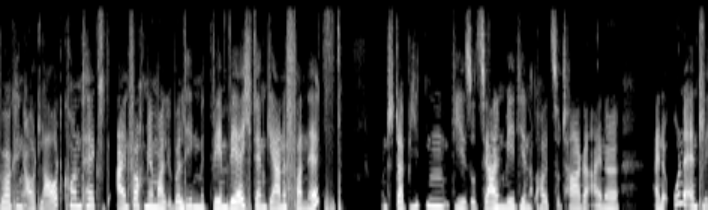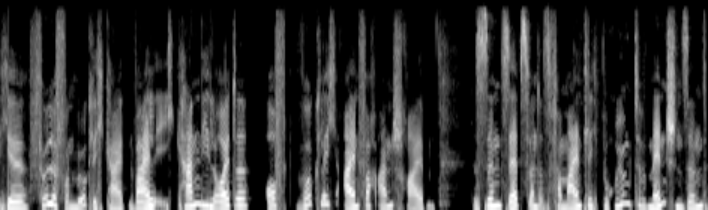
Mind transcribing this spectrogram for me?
Working Out Loud Kontext, einfach mir mal überlegen, mit wem wäre ich denn gerne vernetzt? Und da bieten die sozialen Medien heutzutage eine, eine unendliche Fülle von Möglichkeiten, weil ich kann die Leute oft wirklich einfach anschreiben. Das sind, selbst wenn das vermeintlich berühmte Menschen sind,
